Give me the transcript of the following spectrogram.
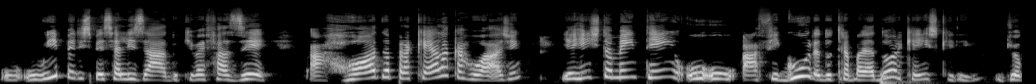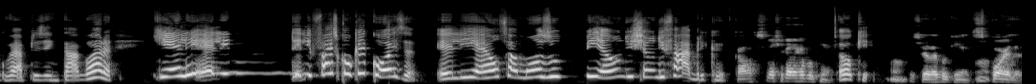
o, o hiper especializado que vai fazer a roda para aquela carruagem. E a gente também tem o, o- a figura do trabalhador, que é isso que ele- o Diogo vai apresentar agora, que ele, ele ele faz qualquer coisa. Ele é o famoso peão de chão de fábrica. Calma, que isso vai chegar daqui a pouquinho. Ok. Vai chegar daqui a pouquinho. Spoiler.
